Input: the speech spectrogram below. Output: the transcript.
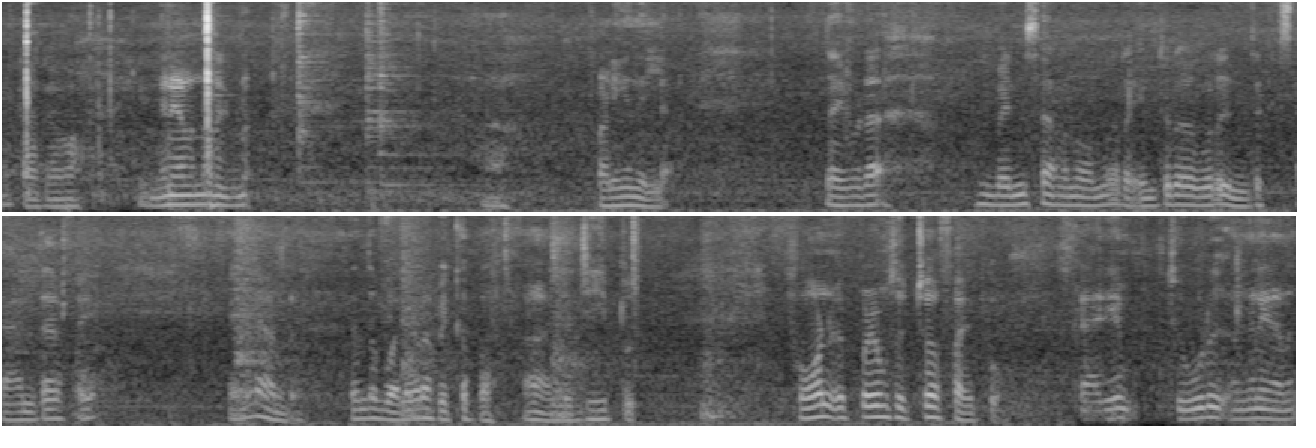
ഔട്ടാക്കാമോ എങ്ങനെയാണെന്ന് അറിയണം. ആ പണിയുന്നില്ല. ഇവിടെ ബെൻസ് ആണെന്ന് തോന്നുന്നു. റേഞ്ച് റോവർ ഇതൊക്കെ സാന്റാഫെ എല്ലാം ഉണ്ട്. എന്താ ബൊലേറ പിക്കപ്പാ ആ? അല്ല ജീപ്പ് ഫോൺ എപ്പോഴും സ്വിച്ച് ഓഫ് ആയി പോകും കാര്യം ചൂട് അങ്ങനെയാണ്.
